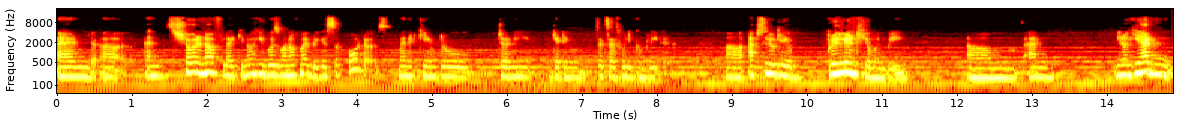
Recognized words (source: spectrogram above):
And, uh, and sure enough, like, you know, he was one of my biggest supporters when it came to journey getting successfully completed. Uh, absolutely a brilliant human being. Um, and, you know, he had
